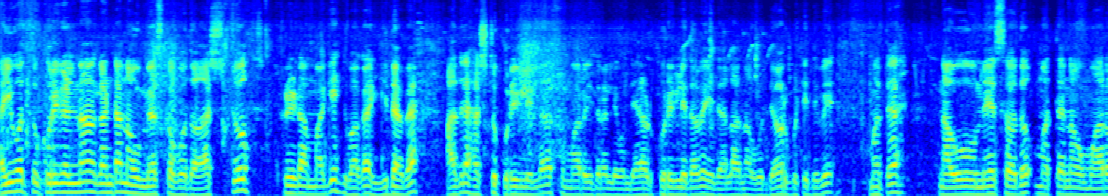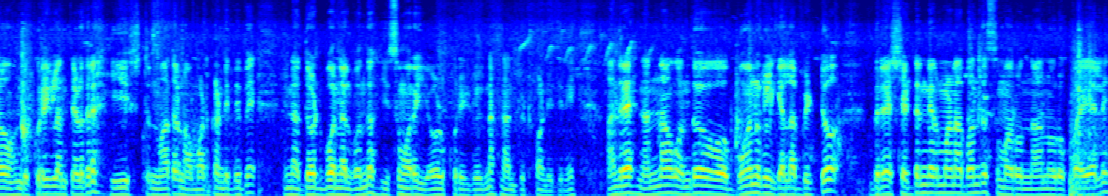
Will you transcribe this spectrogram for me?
ಐವತ್ತು ಕುರಿಗಳನ್ನ ಗಂಟ ನಾವು ಮೇಸ್ಕೋಬೋದು ಅಷ್ಟು ಫ್ರೀಡಮ್ ಆಗಿ ಇವಾಗ ಇದ್ದಾವೆ ಆದರೆ ಅಷ್ಟು ಕುರಿಗಳಿಲ್ಲ. ಸುಮಾರು ಇದರಲ್ಲಿ ಒಂದು ಎರಡು ಕುರಿಗಳಿದ್ದಾವೆ ಇದೆಲ್ಲ ನಾವು ದೇವ್ರಿಗೆ ಬಿಟ್ಟಿದ್ದೀವಿ. ಮತ್ತು ನಾವು ಮೇಯಿಸೋದು ಮತ್ತು ನಾವು ಮಾರೋ ಒಂದು ಕುರಿಗಳಂತ ಹೇಳಿದ್ರೆ ಇಷ್ಟನ್ನು ಮಾತ್ರ ನಾವು ಮಾಡ್ಕೊಂಡಿದ್ದೀವಿ. ಇನ್ನು ದೊಡ್ಡ ಬೋನಲ್ಲಿ ಬಂದು ಈ ಸುಮಾರು ಏಳು ಕುರಿಗಳನ್ನ ನಾನು ಬಿಟ್ಕೊಂಡಿದ್ದೀನಿ. ಅಂದರೆ ನನ್ನ ಒಂದು ಬೋನುಗಳಿಗೆಲ್ಲ ಬಿಟ್ಟು ಬೇರೆ ಶೆಡ್ ನಿರ್ಮಾಣ ಬಂದು ಸುಮಾರು ಒಂದು ನಾನ್ನೂರು ರೂಪಾಯಿಯಲ್ಲಿ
